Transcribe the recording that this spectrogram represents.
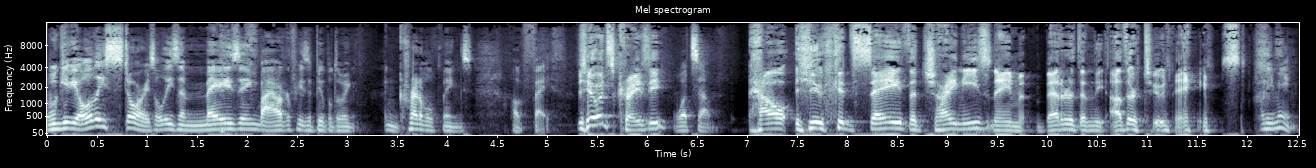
We'll give you all these stories, all these amazing biographies of people doing incredible things of faith. You know what's crazy? What's up? How you could say the Chinese name better than the other two names. What do you mean?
